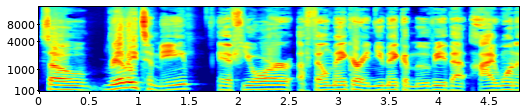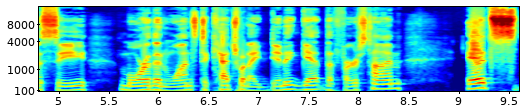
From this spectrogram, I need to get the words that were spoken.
So, really, to me, if you're a filmmaker and you make a movie that I want to see more than once to catch what I didn't get the first time, it's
